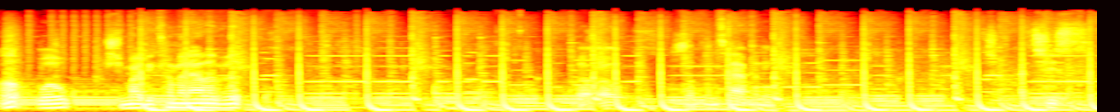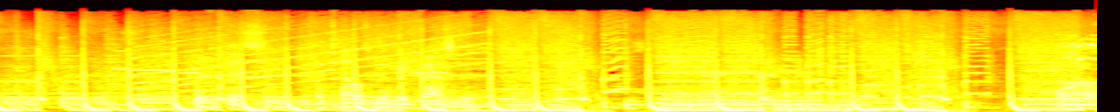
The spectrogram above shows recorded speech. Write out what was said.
oh, whoa, she might be coming out of it. Oh, something's happening. She's, look at this. The tail's moving faster. Oh.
